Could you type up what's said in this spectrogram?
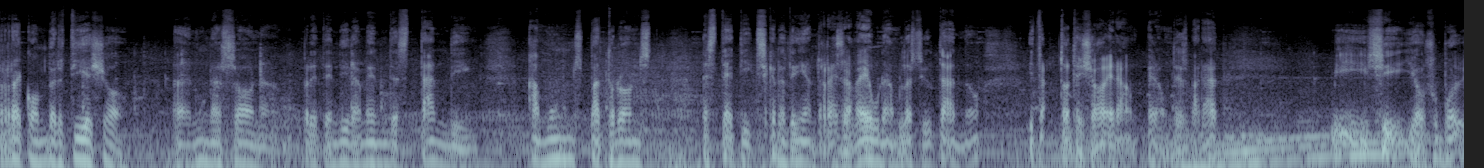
reconvertir això en una zona pretendidament de standing, amb uns patrons estètics que no tenien res a veure amb la ciutat, no? I tot això era, era un desbarat. I sí, jo, suposo,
